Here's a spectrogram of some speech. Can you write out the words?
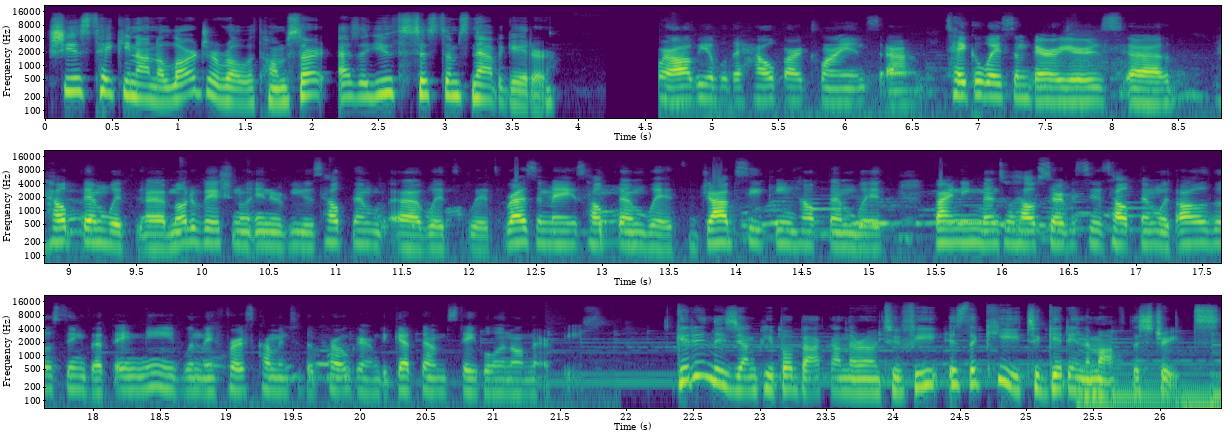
she is taking on a larger role with Homestart as a youth systems navigator. Where I'll be able to help our clients um, take away some barriers, uh, help them with uh, motivational interviews, help them uh, with, with resumes, help them with job seeking, help them with finding mental health services, help them with all of those things that they need when they first come into the program to get them stable and on their feet. Getting these young people back on their own two feet is the key to getting them off the streets.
